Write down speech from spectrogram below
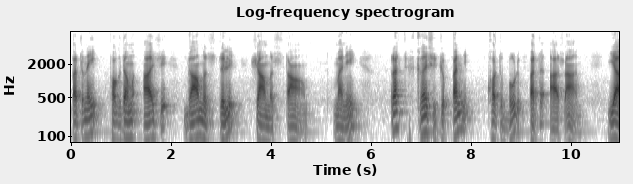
پتنَے پھۄکھدمہٕ آسہِ پرٛٮ۪تھ کٲنٛسہِ چھُ پنٛنہِ کھۄتہٕ بوٚڑ پتہٕ آسان یا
